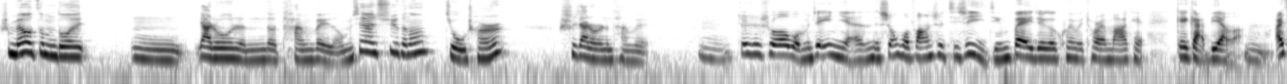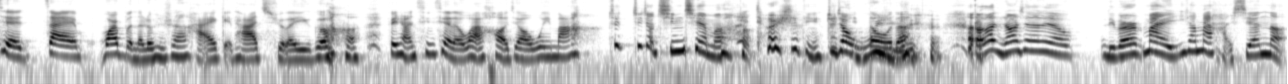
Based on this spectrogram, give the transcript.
是没有这么多嗯亚洲人的摊位的。我们现在去可能九成儿是亚洲人的摊位。嗯，就是说，我们这一年的生活方式其实已经被这个 Queen Victoria Market 给改变了。嗯，而且在墨尔本的留学生还给他取了一个非常亲切的外号，叫“微 妈这这叫亲切吗？”，就是挺 这叫无语挺逗的。。搞到你知道现在那个里边卖一家卖海鲜的，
